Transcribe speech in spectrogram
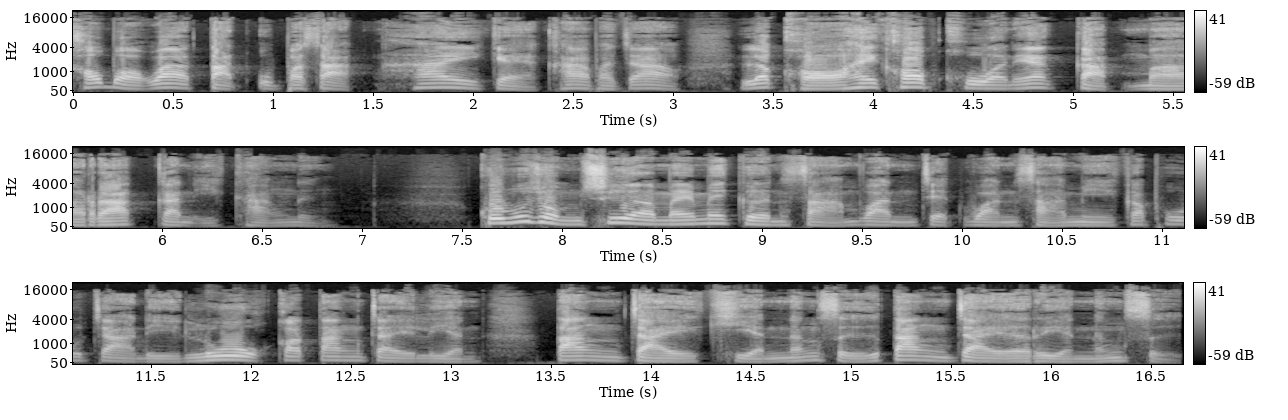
เขาบอกว่าตัดอุปสรรคให้แก่ข้าพเจ้า แล้วขอให้ครอบครัวเนี้ยกลับมารักกันอีกครั้งหนึ่ง คุณผู้ชมเชื่อไหมไม่เกินสามวันเจ็ดวันสามีก็พูดจาดี ลูกก็ตั้งใจเรียน ตั้งใจเขียนหนังสือตั้งใจเรียนหนังสือ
